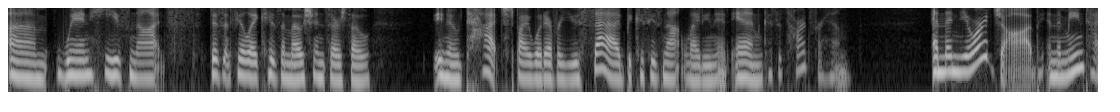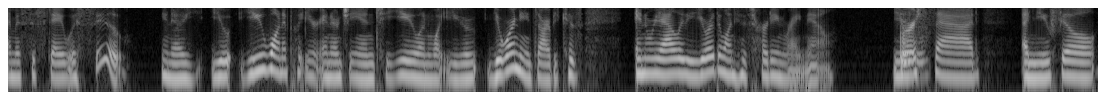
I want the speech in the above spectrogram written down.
um, when he's not doesn't feel like his emotions are so, you know, touched by whatever you said because he's not letting it in because it's hard for him. And then your job in the meantime is to stay with Sue. You know, you you want to put your energy into you and what you your needs are because in reality you're the one who's hurting right now. You're sad and you feel,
